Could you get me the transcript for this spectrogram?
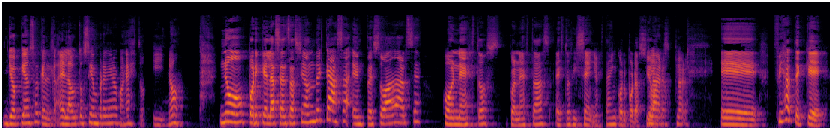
yo pienso que el, el auto siempre vino con esto y no. No, porque la sensación de casa empezó a darse con estos, con estas, estos diseños, estas incorporaciones. Claro, claro. Eh, fíjate que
